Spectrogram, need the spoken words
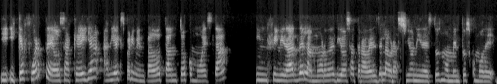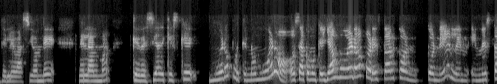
Y, y qué fuerte, o sea, que ella había experimentado tanto como esta infinidad del amor de Dios a través de la oración y de estos momentos como de, elevación de, del alma, que decía de que es que muero porque no muero, o sea, como que ya muero por estar con, con Él en, en esta,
